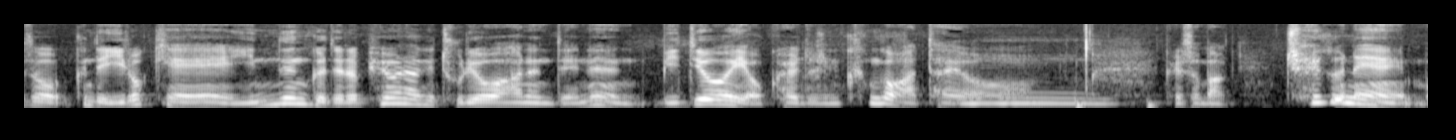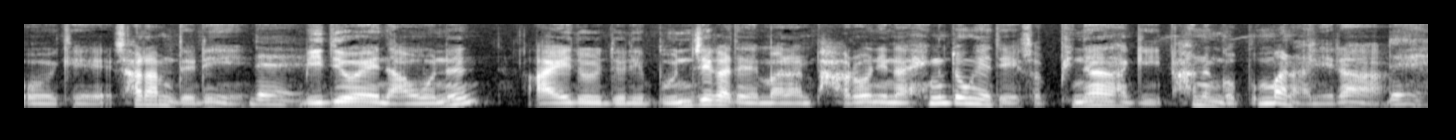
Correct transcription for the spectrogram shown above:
그래서 근데 이렇게 있는 그대로 표현하기 두려워하는 데는 미디어의 역할도 좀 큰 것 같아요. 음. 그래서 막 최근에 뭐 이렇게 사람들이 네. 미디어에 나오는 아이돌들이 문제가 될 만한 발언이나 행동에 대해서 비난하기 하는 것뿐만 아니라 네.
